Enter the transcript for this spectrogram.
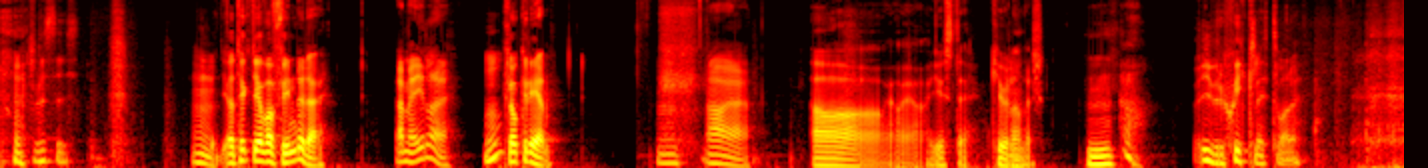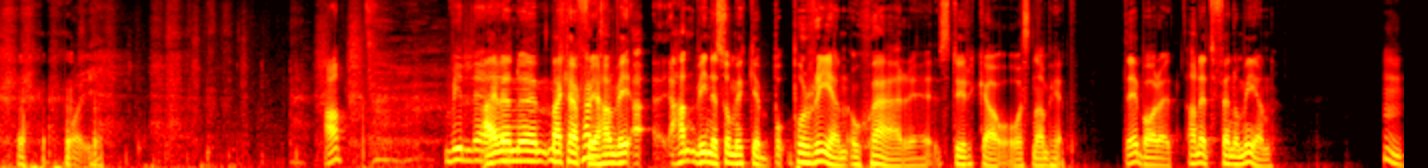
precis. Mm. Jag tyckte jag var fyndig där. Ja, men jag gillar det. Klockren. Mm. Ja, ja, ja. Ja, ja, ja, just det. Kul Mm. Anders. Mm. Urskickligt var det. Oj. ja. Vill... Eh, Nej men eh, McCaffrey, han, han vinner så mycket på, på ren och skär eh, styrka och, snabbhet. Det är bara ett, han är ett fenomen. Mm.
